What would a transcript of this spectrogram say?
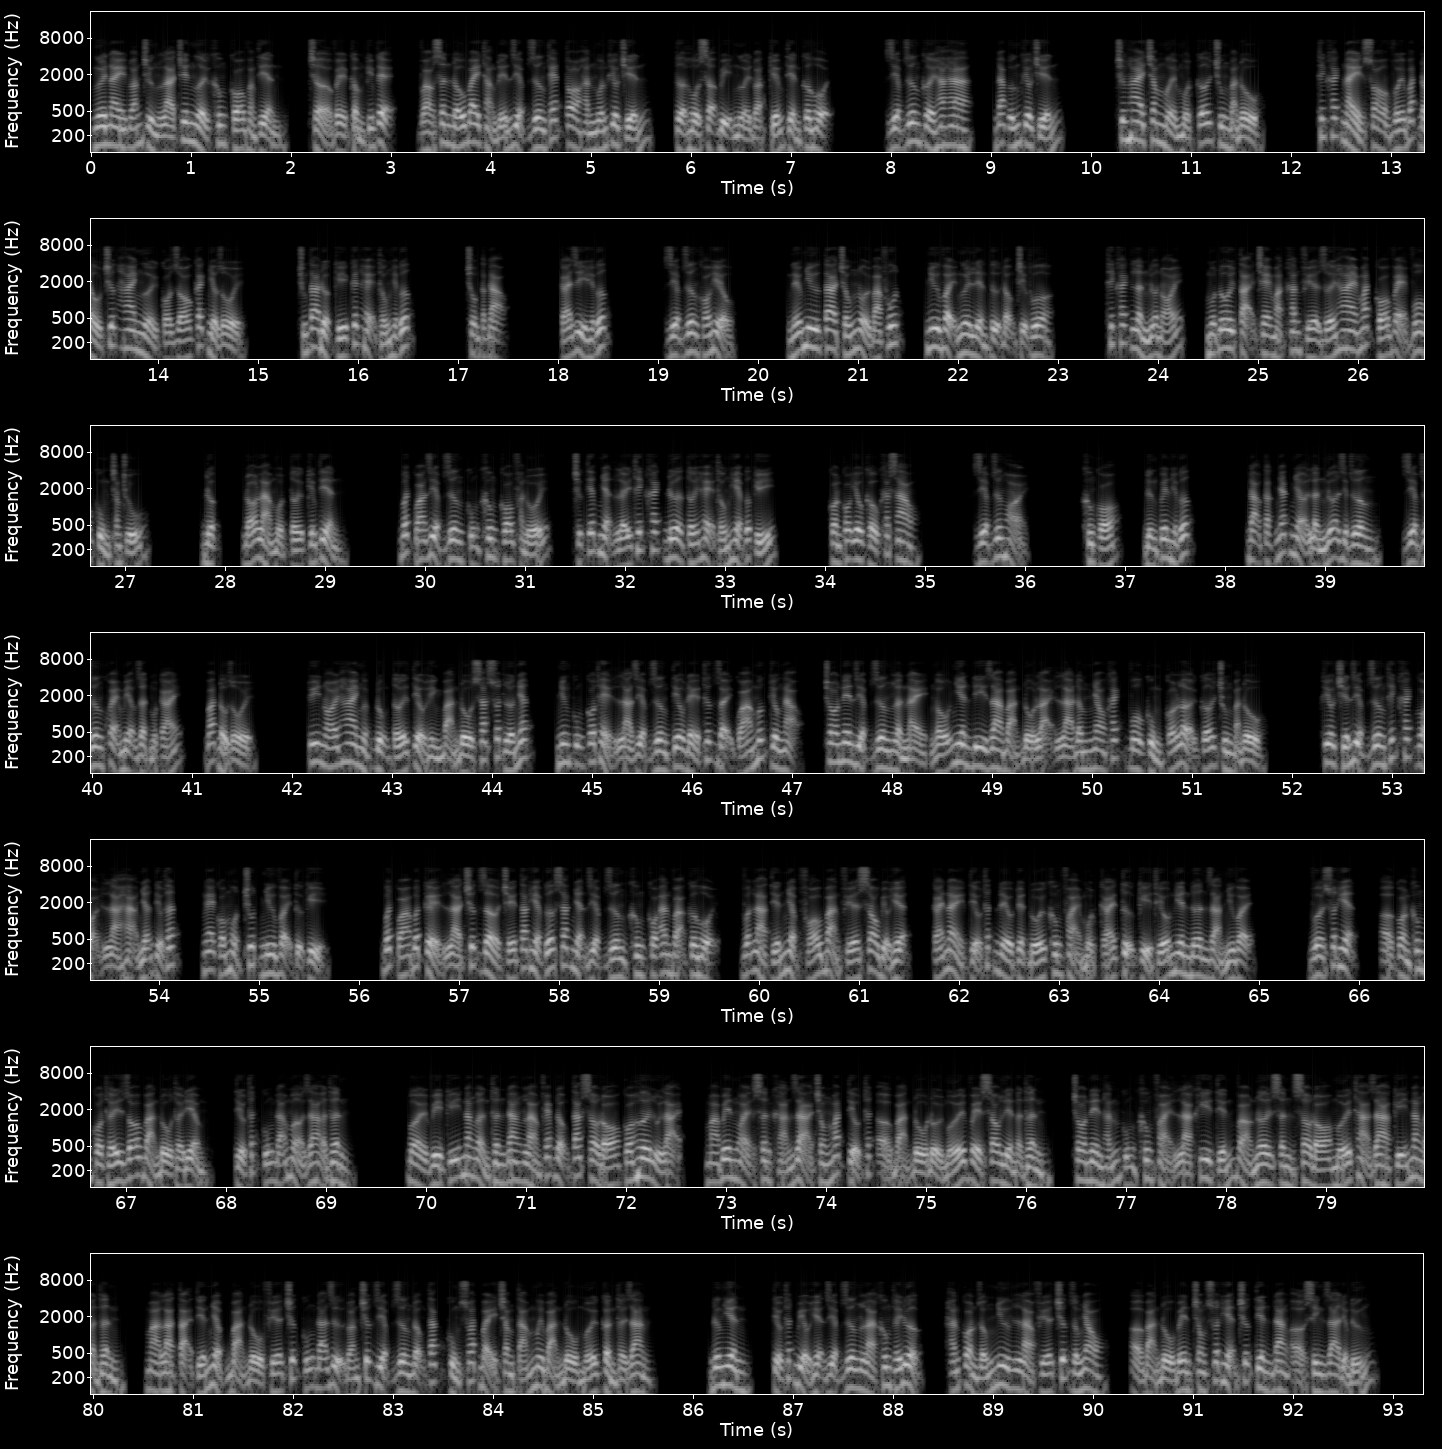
người này đoán chừng là trên người không có vàng tiền, trở về cầm kim tệ, vào sân đấu bay thẳng đến diệp dương thét to hắn muốn khiêu chiến, tựa hồ sợ bị người đoạt kiếm tiền cơ hội. Diệp dương cười ha ha, đáp ứng khiêu chiến. Chương hai trăm mười một cỡ chung bản đồ. Thích khách này so với bắt đầu trước hai người có gió cách nhiều rồi. Chúng ta được ký kết hệ thống hiệp ước. Trộm tạc đạo. Cái gì hiệp ước? Diệp dương khó hiểu. Nếu như ta chống nổi ba phút, như vậy ngươi liền tự động chịu thua. Thích khách lần nữa nói, một đôi tại che mặt khăn phía dưới hai mắt có vẻ vô cùng chăm chú. Được, đó là một tới kiếm tiền bất quá diệp dương cũng không có phản đối, trực tiếp nhận lấy thích khách đưa tới hệ thống hiệp ước ký. Còn có yêu cầu khác sao? Diệp dương hỏi. Không có, đừng quên hiệp ước. Đạo tặc nhắc nhở lần nữa diệp dương diệp dương khỏe miệng giật một cái, bắt đầu rồi. Tuy nói hai ngực đụng tới tiểu hình bản đồ sát xuất lớn nhất, nhưng cũng có thể là diệp dương tiêu đề thức dậy quá mức kiêu ngạo, cho nên diệp dương lần này ngẫu nhiên đi ra bản đồ lại là đâm nhau khách vô cùng có lợi cỡ chung bản đồ. Khiêu chiến diệp dương thích khách gọi là hạ nhẫn tiểu thất, nghe có một chút như vậy tự kỷ bất quá bất kể là trước giờ chế tác hiệp ước xác nhận diệp dương không có an vạ cơ hội, vẫn là tiến nhập phó bản phía sau biểu hiện, cái này tiểu thất đều tuyệt đối không phải một cái tự kỷ thiếu niên đơn giản như vậy. Vừa xuất hiện, ở còn không có thấy rõ bản đồ thời điểm, tiểu thất cũng đã mở ra ẩn thân. Bởi vì kỹ năng ẩn thân đang làm phép động tác sau đó có hơi lùi lại, mà bên ngoài sân khán giả trong mắt tiểu thất ở bản đồ đổi mới về sau liền ẩn thân, cho nên hắn cũng không phải là khi tiến vào nơi sân sau đó mới thả ra kỹ năng ẩn thân, mà là tại tiến nhập bản đồ phía trước cũng đã dự đoán trước diệp dương động tác cùng soát 780 bản đồ mới cần thời gian đương nhiên, tiểu thất biểu hiện diệp dương là không thấy được, hắn còn giống như là phía trước giống nhau, ở bản đồ bên trong xuất hiện trước tiên đang ở sinh ra điểm đứng.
